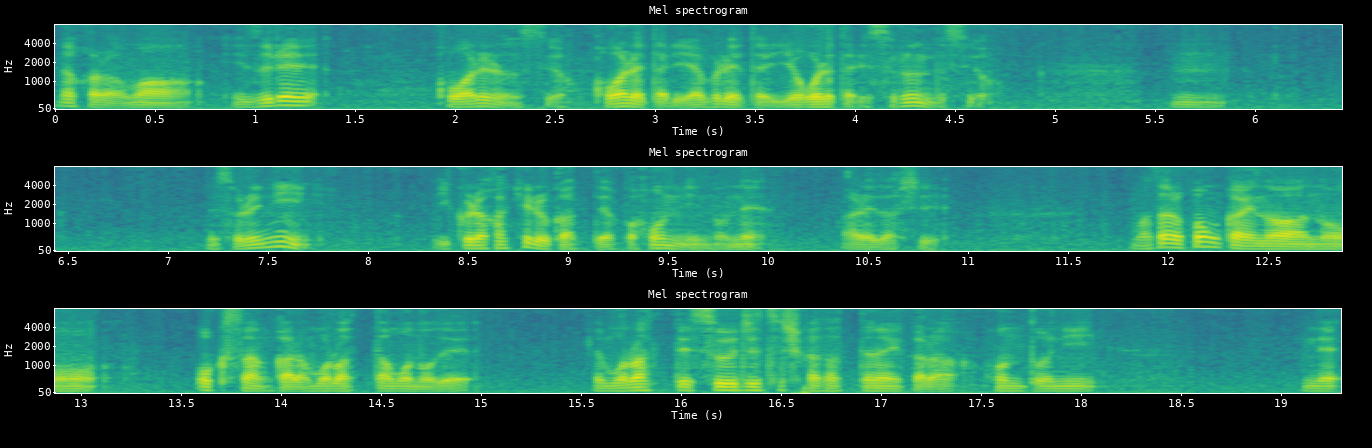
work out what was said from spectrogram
だからまあ、いずれ壊れるんですよ。壊れたり破れたり汚れたりするんですよ。うん。で、それに、いくらかけるかってやっぱ本人のね、あれだし。まあ、ただ今回のあの、奥さんからもらったもので、で、もらって数日しか経ってないから、本当に、ね、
